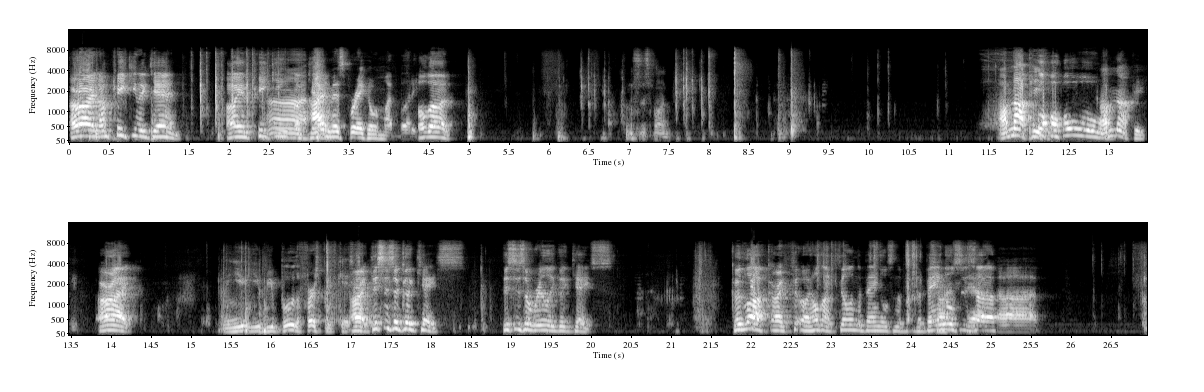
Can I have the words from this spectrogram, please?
All right, I'm peeking again. I am peeking Uh, I again. miss breaking with my buddy. Hold on. This is fun. I'm not peeking. Oh. I'm not peeking. All right. I mean, you, you, you blew the first briefcase. All right. This is a good case. This is a really good case. Good luck. All right. oh, hold on. Fill in the Bengals and the the Bengals is Yeah, uh. uh.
